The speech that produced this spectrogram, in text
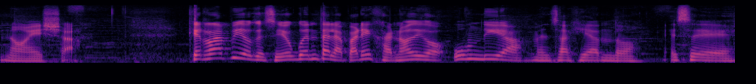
no ella. Qué rápido que se dio cuenta la pareja, ¿no? Digo, un día mensajeando. Ese,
